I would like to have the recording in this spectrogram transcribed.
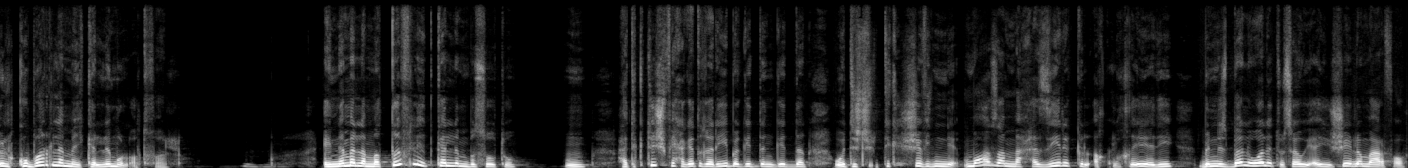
الكبار لما يكلموا الأطفال. إنما لما الطفل يتكلم بصوته. هتكتشفي حاجات غريبة جدا جدا وتكتشفي إن معظم محاذيرك الأخلاقية دي بالنسبة له ولا تساوي أي شيء لو ما يعرفهاش.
